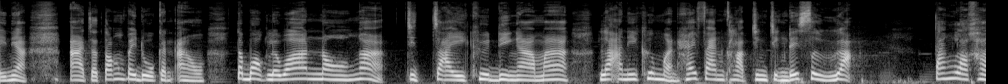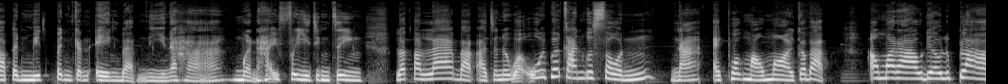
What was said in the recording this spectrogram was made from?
ส์เนี่ยอาจจะต้องไปดูกันเอา แต่บอกเลยว่าน้องอะ่ะจิตใจคือดีงามมาก และอันนี้คือเหมือนให้แฟนคลับจริง ๆ ได้ซื้ออะ ตั้งราคาเป็นมิตรเป็นกันเองแบบนี้นะคะ เหมือนให้ฟรีจริง ๆ แล้วตอนแรกแบบอาจจะนึกว่าอุ้ยเพื่อการกุศลนะ ไอ้พวกเมาส์มอยก็แบบ เอามาราวเดียวหรือเปล่า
